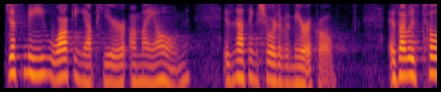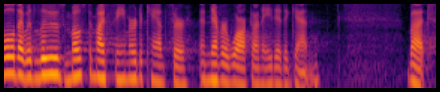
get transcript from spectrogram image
Just me walking up here on my own is nothing short of a miracle. As I was told, I would lose most of my femur to cancer and never walk unaided again. But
